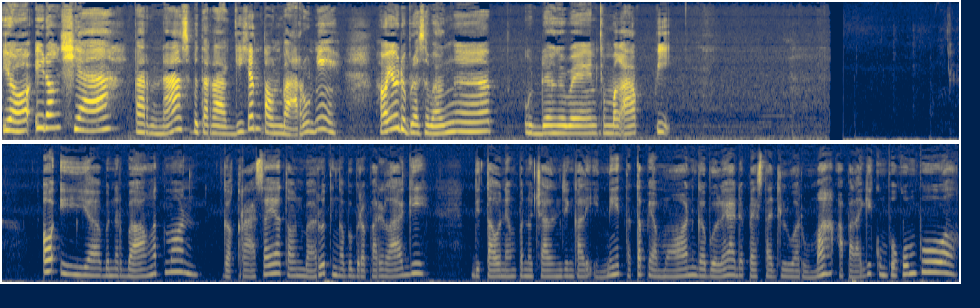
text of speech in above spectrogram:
Yo, idong Syah. Karena sebentar lagi kan tahun baru nih. Hawanya udah berasa banget. Udah ngebayangin kembang api. Oh iya, bener banget Mon. Gak kerasa ya tahun baru tinggal beberapa hari lagi. Di tahun yang penuh challenging kali ini, tetap ya Mon, gak boleh ada pesta di luar rumah, apalagi kumpul-kumpul.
